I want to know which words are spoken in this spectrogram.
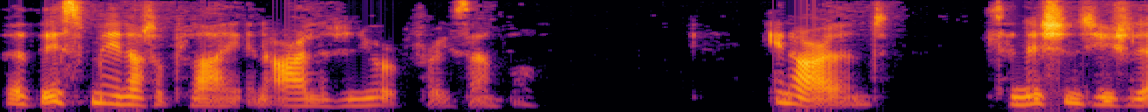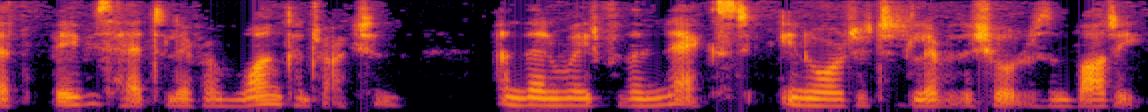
though this may not apply in Ireland and Europe, for example. In Ireland, clinicians usually let the baby's head deliver in one contraction and then wait for the next in order to deliver the shoulders and body.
